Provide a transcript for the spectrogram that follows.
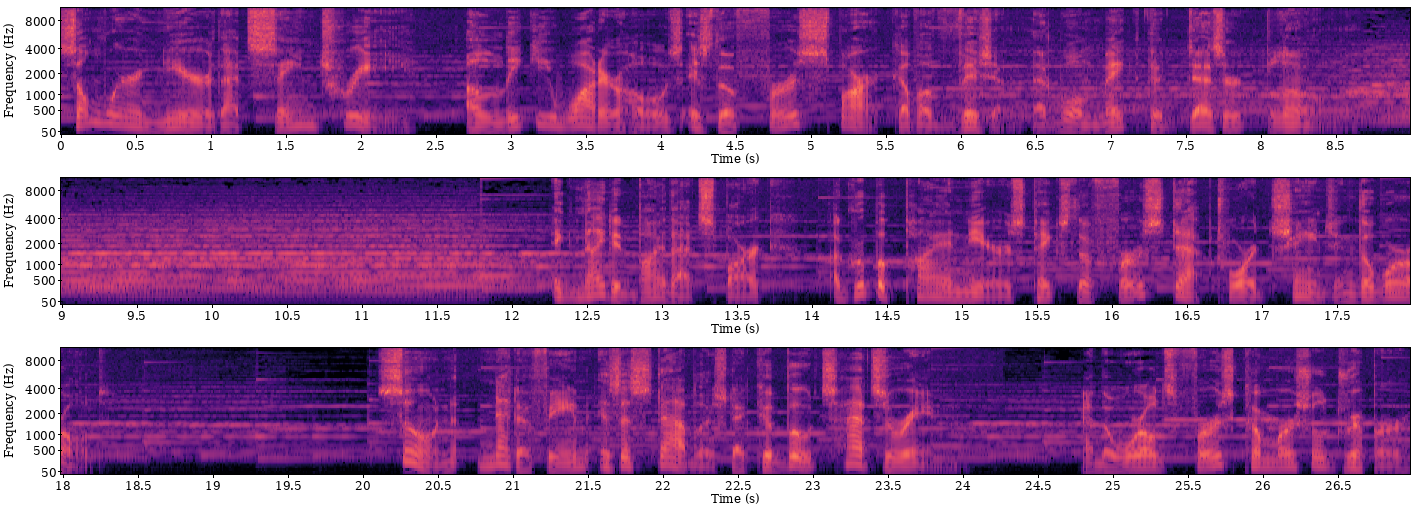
Somewhere near that same tree, a leaky water hose is the first spark of a vision that will make the desert bloom. Ignited by that spark, a group of pioneers takes the first step toward changing the world. Soon, Netafim is established at Kibbutz Hatzerim, and the world's first commercial dripper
